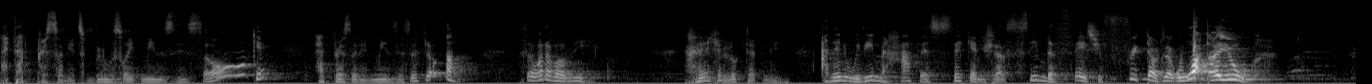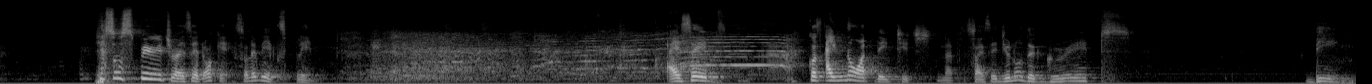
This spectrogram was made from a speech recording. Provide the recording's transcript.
Like that person, it's blue, so it means this. Oh, okay. That person, it means this. I said, oh, so what about me? And she looked at me. And then within half a second, you should have seen the face. She freaked out. She's like, what are you? You're so spiritual. I said, okay, so let me explain. I said, because I know what they teach. So I said, you know the great being.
